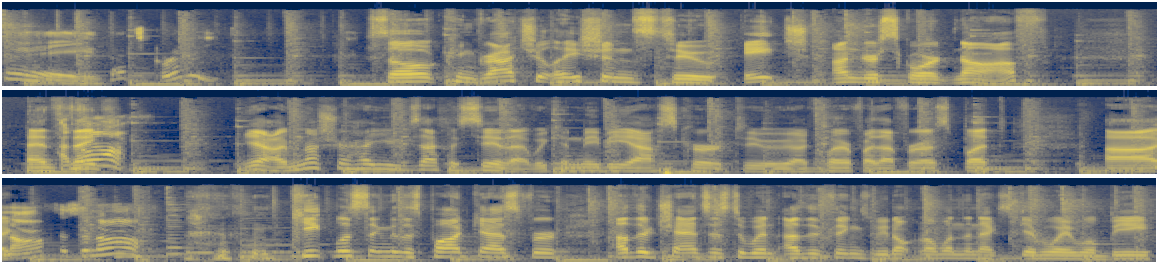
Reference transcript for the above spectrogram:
Hey, that's great. So congratulations to H underscore Knopf. And thank Enough. Yeah, I'm not sure how you exactly say that. We can maybe ask her to uh, clarify that for us. But uh, enough is enough. keep listening to this podcast for other chances to win other things. We don't know when the next giveaway will be.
